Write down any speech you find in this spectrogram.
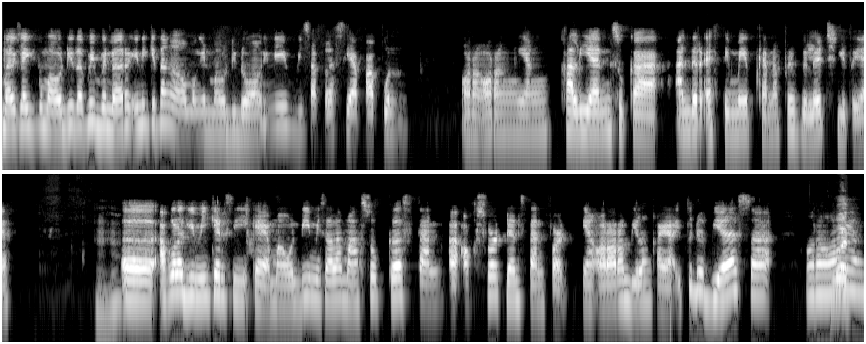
balik lagi ke Maudy, tapi bener, ini kita nggak ngomongin Maudy doang, ini bisa ke siapa pun. Orang-orang yang kalian suka underestimate karena privilege gitu ya. Eee, aku lagi mikir sih, kayak Maudy misalnya masuk ke Stan eee, Oxford dan Stanford, yang orang-orang bilang kayak, "Itu udah biasa." Orang-orang What? yang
